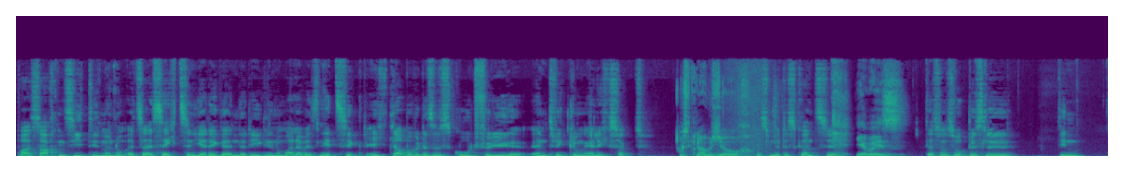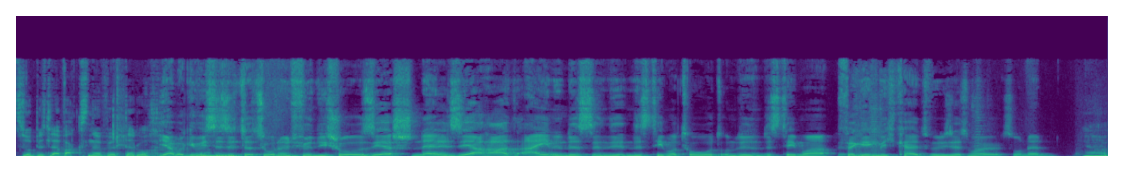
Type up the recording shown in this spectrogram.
paar Sachen sieht, die man also als 16-Jähriger in der Regel normalerweise nicht sieht. Ich glaube aber, das ist gut für die Entwicklung, ehrlich gesagt, Das glaube ich auch. dass man das Ganze, Ja, aber es, dass man so ein bisschen den so ein bisschen erwachsener wird dadurch. ja, aber gewisse Situationen führen dich schon sehr schnell, sehr hart ein in das, in, in das Thema Tod und in das Thema Vergänglichkeit, würde ich es jetzt mal so nennen. Ja,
